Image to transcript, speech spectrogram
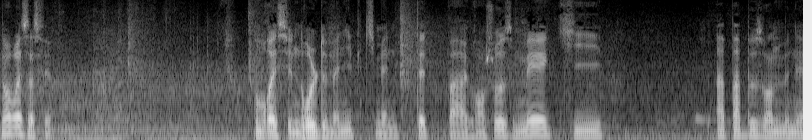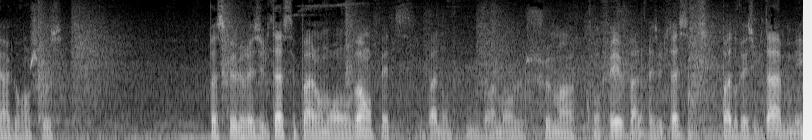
Non, en vrai, ça se fait. En vrai, c'est une drôle de manip qui mène peut-être pas à grand chose, mais qui a pas besoin de mener à grand chose. Parce que le résultat, c'est pas l'endroit où on va en fait, pas non plus vraiment le chemin qu'on fait, bah, le résultat c'est qu'il n'y ait pas de résultat, mais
